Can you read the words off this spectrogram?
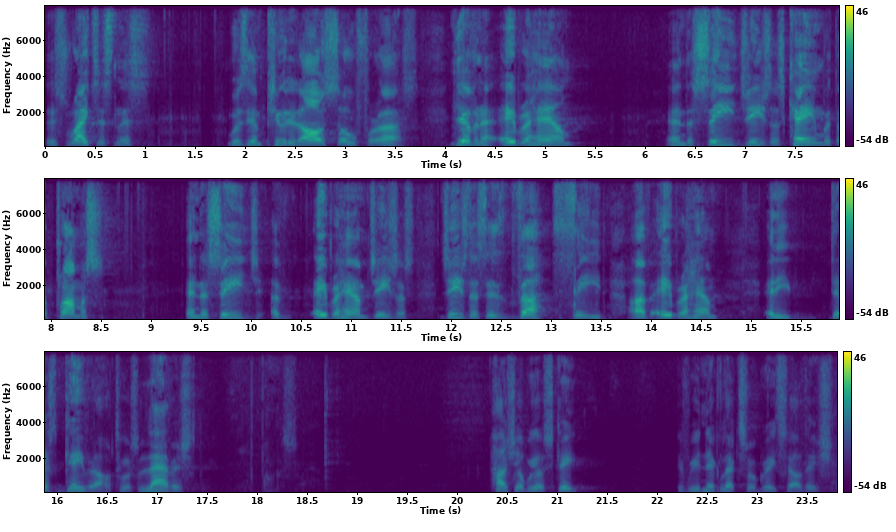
This righteousness was imputed also for us, given to Abraham, and the seed Jesus came with the promise, and the seed of Abraham, Jesus. Jesus is the seed of Abraham and he just gave it all to us, lavished upon us. How shall we escape if we neglect so great salvation?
